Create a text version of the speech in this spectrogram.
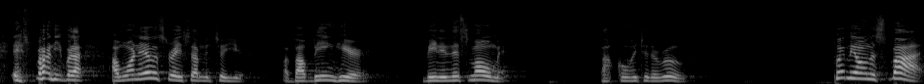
it's funny, but I, I want to illustrate something to you about being here, being in this moment, about going to the roof. Put me on the spot.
